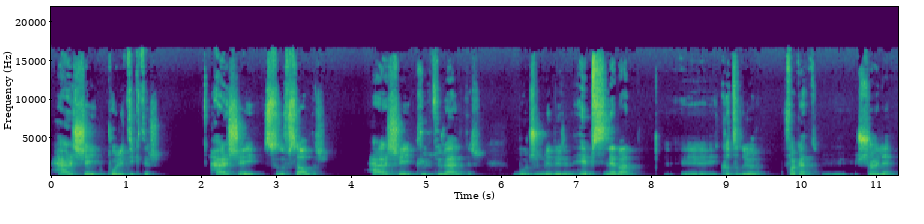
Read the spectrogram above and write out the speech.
Her şey politiktir. Her şey sınıfsaldır. Her şey kültüreldir. Bu cümlelerin hepsine ben e, katılıyorum. Fakat e, şöyle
